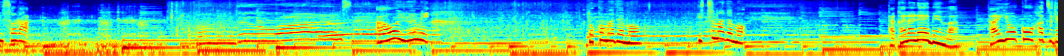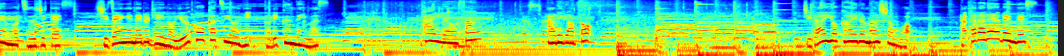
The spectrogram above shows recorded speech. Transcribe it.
い空。青い海。どこまでもいつまでも。タカラレーベンは太陽光発電を通じて自然エネルギーの有効活用に取り組んでいます。太陽さんありがとう。時代を変えるマンションを。タカラレーベンです。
